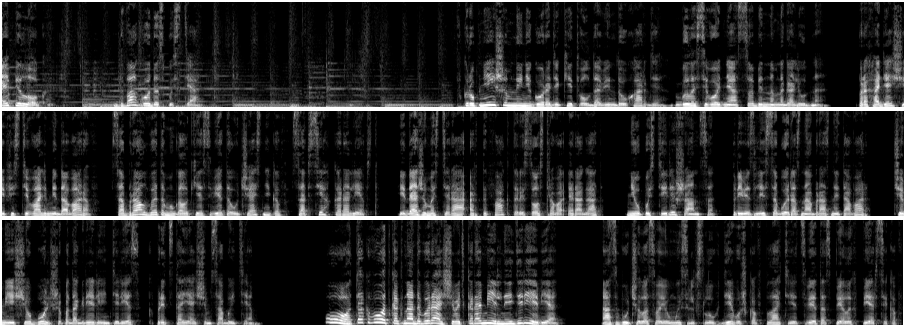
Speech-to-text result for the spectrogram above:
Эпилог. Два года спустя. В крупнейшем ныне городе Китволда Виндоухарде было сегодня особенно многолюдно. Проходящий фестиваль медоваров собрал в этом уголке света участников со всех королевств, и даже мастера-артефакторы с острова Эрагат не упустили шанса, привезли с собой разнообразный товар, чем еще больше подогрели интерес к предстоящим событиям. «О, так вот как надо выращивать карамельные деревья!» озвучила свою мысль вслух девушка в платье цвета спелых персиков.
